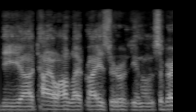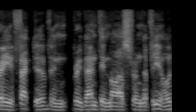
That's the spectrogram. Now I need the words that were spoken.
the uh, tile outlet riser, you know, is a very effective in preventing loss from the field.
